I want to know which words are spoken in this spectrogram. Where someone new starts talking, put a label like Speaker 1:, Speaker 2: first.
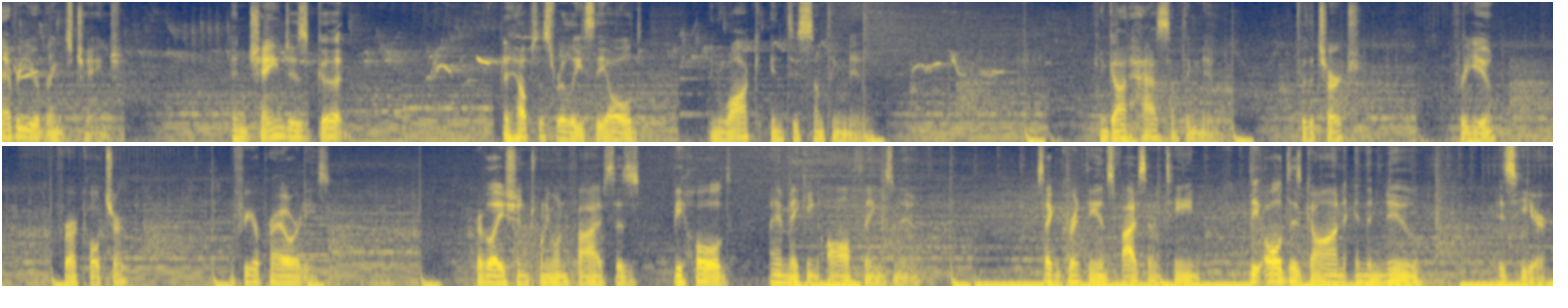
Speaker 1: Every year brings change, and change is good. It helps us release the old and walk into something new. And God has something new for the church, for you, for our culture, and for your priorities. Revelation 21:5 says, "Behold, I am making all things new." 2 Corinthians 5:17 The old is gone and the new is here.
